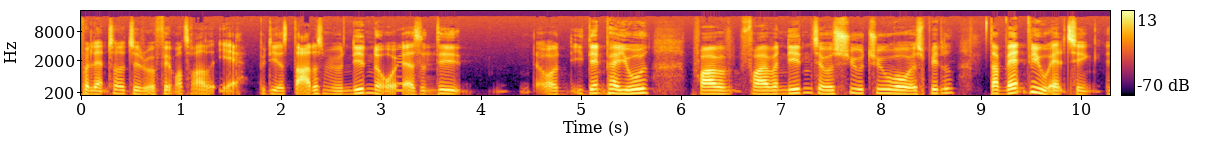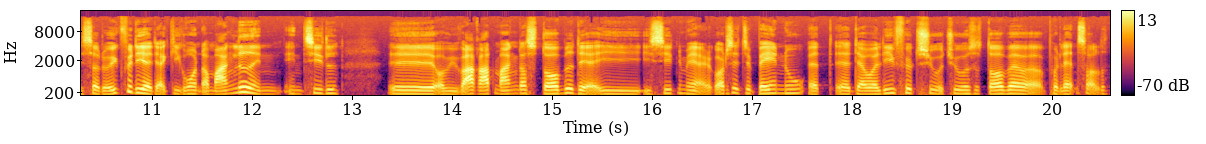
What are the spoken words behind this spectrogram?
på landsholdet til du var 35? Ja, fordi jeg startede som jeg var 19 år. Altså, mm. det, og i den periode, fra, fra jeg var 19 til jeg var 27 hvor jeg spillede, der vandt vi jo alting. Så det var ikke fordi, at jeg gik rundt og manglede en, en titel. Øh, og vi var ret mange, der stoppede der i, i Sydney, men jeg kan godt se tilbage nu, at, at jeg var lige fyldt 27, og så stoppede jeg på landsholdet.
